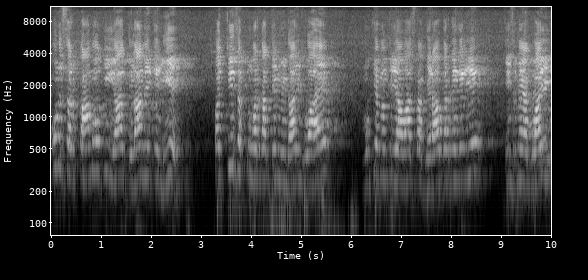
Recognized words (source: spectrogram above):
उन सर कामों की याद दिलाने के लिए 25 अक्टूबर का दिन निर्धारित हुआ है मुख्यमंत्री आवास का घेराव करने के लिए, जिसमें अगुवाई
